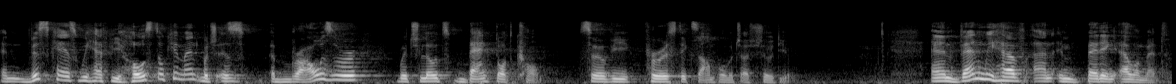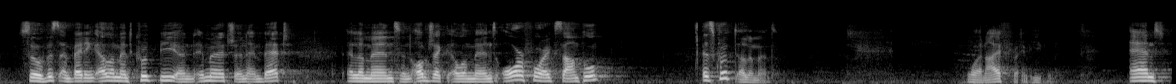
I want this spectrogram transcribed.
in this case, we have the host document, which is a browser which loads bank.com. So the first example which I showed you. And then we have an embedding element. So this embedding element could be an image, an embed element, an object element, or for example, a script element, or an iframe even. And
